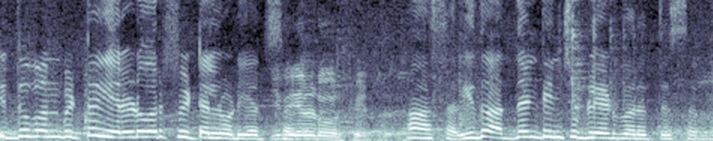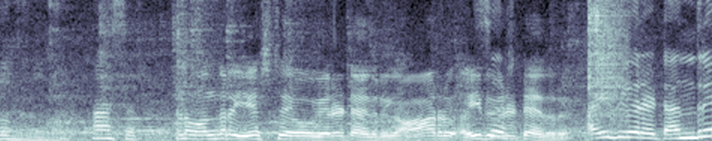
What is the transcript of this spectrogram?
ಇದು ಬಂದ್ಬಿಟ್ಟು ಎರಡೂವರೆ ಫೀಟಲ್ಲಿ ಹೊಡಿಯೋದು ಇದು ಸರ್ ಎರಡೂವರೆ ಫೀಟ್ ಹಾಂ ಸರ್ ಇದು ಹದಿನೆಂಟು ಇಂಚು ಬ್ಲೇಡ್ ಬರುತ್ತೆ ಸರ್ ಹಾಂ ಸರ್ ಮೇಡಮ್ ಅಂದ್ರೆ ಎಷ್ಟು ವೆರೈಟಿ ಆದ್ರಿ ಆರು ಐದು ವೆರೈಟಿ ಆದ್ರಿ. ಐದು ವೆರೈಟಿ ಅಂದರೆ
